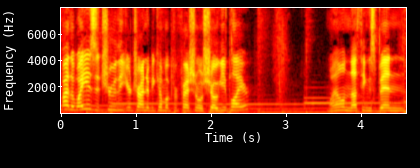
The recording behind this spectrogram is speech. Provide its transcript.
By the way, is it true that you're trying to become a professional shogi player? Well, nothing's been...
